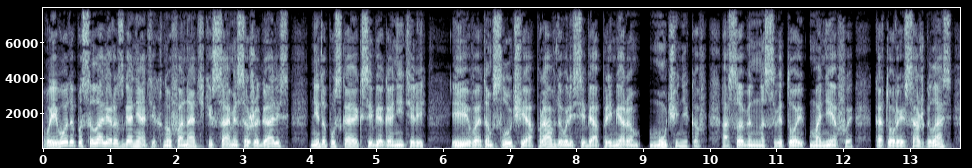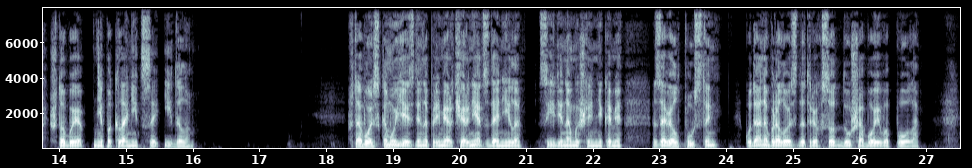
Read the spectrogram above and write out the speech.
Воеводы посылали разгонять их, но фанатики сами сожигались, не допуская к себе гонителей, и в этом случае оправдывали себя примером мучеников, особенно святой Манефы, которая сожглась, чтобы не поклониться идолам. В Тобольском уезде, например, чернец Данила с единомышленниками завел пустынь, куда набралось до трехсот душ обоего пола.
